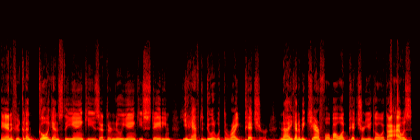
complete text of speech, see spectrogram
And if you're going to go against the Yankees at their new Yankee Stadium, you have to do it with the right pitcher. And now you got to be careful about what pitcher you go with. I, I, was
